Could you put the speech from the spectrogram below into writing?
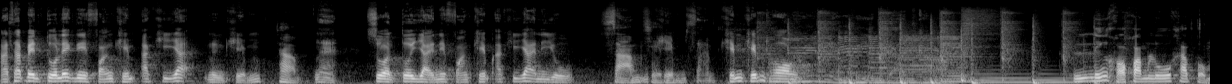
อ่าถ้าเป็นตัวเล็กนี่ฝังเข็มอาคิยะหนึ่งเข็มครับนะ ส่วนตัวใหญ่ในฝังเข็มอาคิยะนี่อยู่สามเข็ม เข็มสามเข็มเข็มทอง ลิงก์ขอความรู้ครับผม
